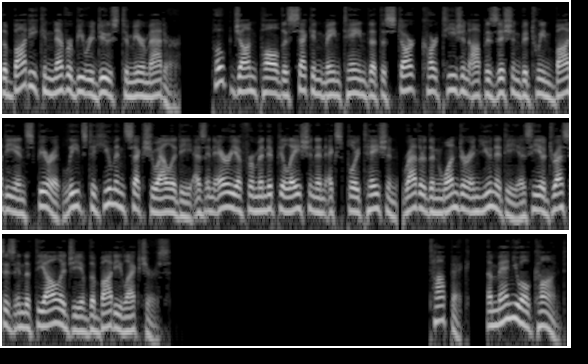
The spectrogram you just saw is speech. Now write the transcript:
The body can never be reduced to mere matter. Pope John Paul II maintained that the stark Cartesian opposition between body and spirit leads to human sexuality as an area for manipulation and exploitation, rather than wonder and unity as he addresses in the Theology of the Body lectures. Immanuel Kant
